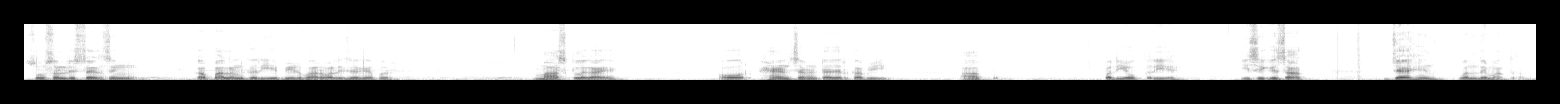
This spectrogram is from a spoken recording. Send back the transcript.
सोशल डिस्टेंसिंग का पालन करिए भीड़ भाड़ वाली जगह पर। मास्क लगाएँ और हैंड सैनिटाइज़र का भी आप प्रयोग करिए। इसी के साथ जय हिंद, वंदे मातरम।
